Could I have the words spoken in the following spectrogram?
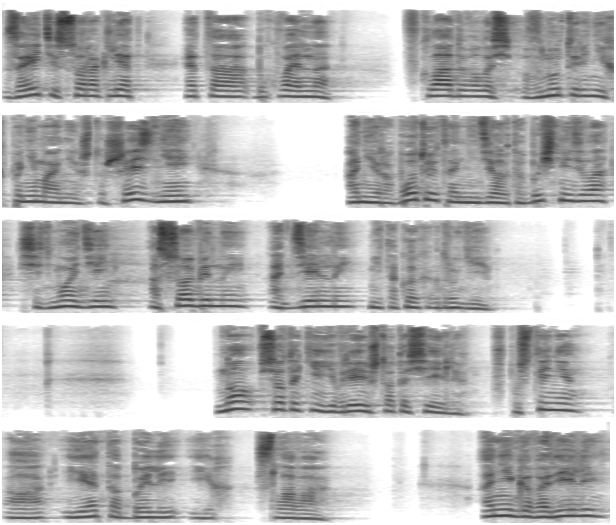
за эти 40 лет это буквально вкладывалось внутрь них понимание, что 6 дней они работают, они делают обычные дела. Седьмой день особенный, отдельный, не такой, как другие. Но все-таки евреи что-то сеяли в пустыне, а, и это были их слова. Они говорили,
